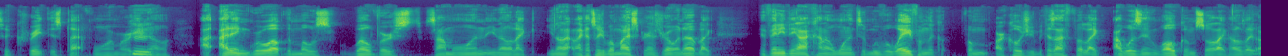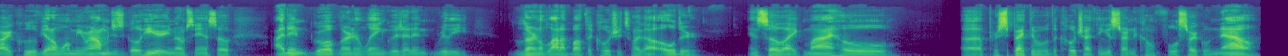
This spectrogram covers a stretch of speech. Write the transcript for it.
to create this platform or you Hmm. know I, I didn't grow up the most well versed Samoan you know like you know like I told you about my experience growing up like if anything I kind of wanted to move away from the from our culture because I felt like I wasn't welcome. So like I was like all right cool if y'all don't want me around I'm gonna just go here you know what I'm saying? So I didn't grow up learning language. I didn't really learn a lot about the culture until I got older. And so like my whole uh, perspective of the culture, I think is starting to come full circle now.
